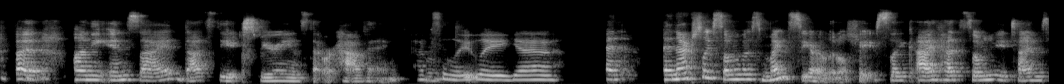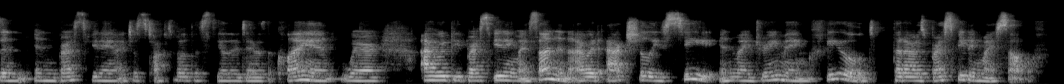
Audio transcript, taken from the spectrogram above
but on the inside, that's the experience that we're having. Absolutely. Yeah. And and actually some of us might see our little face. Like i had so many times in in breastfeeding i just talked about this the other day with a client where i would be breastfeeding my son and i would actually see in my dreaming field that i was breastfeeding myself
